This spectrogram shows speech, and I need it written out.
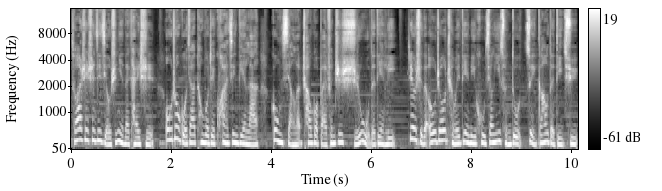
从二十世纪九十年代开始，欧洲国家通过这跨境电缆共享了超过百分之十五的电力。这又使得欧洲成为电力互相依存度最高的地区。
